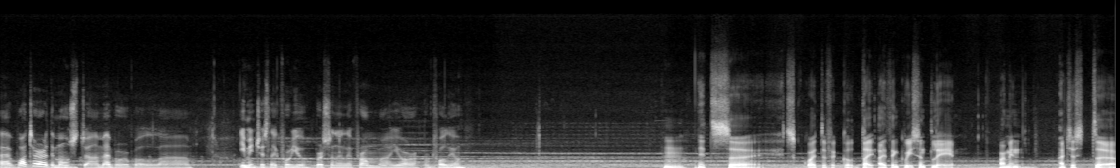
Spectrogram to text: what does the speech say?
Uh, what are the most uh, memorable uh, images, like for you personally, from uh, your portfolio? Hmm, it's uh, it's quite difficult. I, I think recently, I mean, I just uh,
